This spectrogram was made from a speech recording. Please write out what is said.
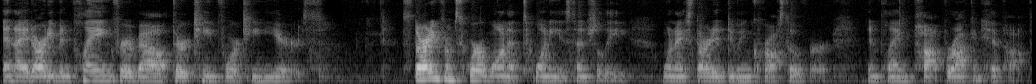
And I had already been playing for about 13, 14 years. Starting from square one at 20, essentially, when I started doing crossover and playing pop, rock, and hip hop.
